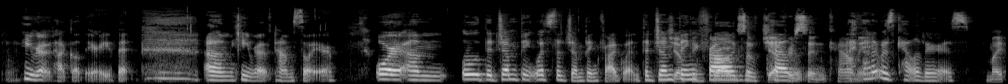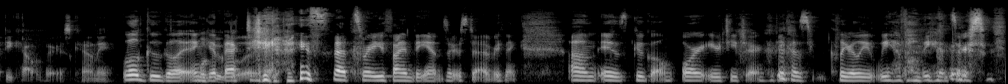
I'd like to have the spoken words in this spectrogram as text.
he wrote Huckleberry Finn. Um, he wrote Tom Sawyer. Or um, oh, the jumping. What's the jumping frog one? The jumping, Jumping frogs, Frogs of of Jefferson County. I thought it was Calaveras. It might be Calaveras County. We'll Google it and We'll get back Google to you guys. That's where you find the answers to everything. Um, is Google or your teacher because clearly we have all the answers.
